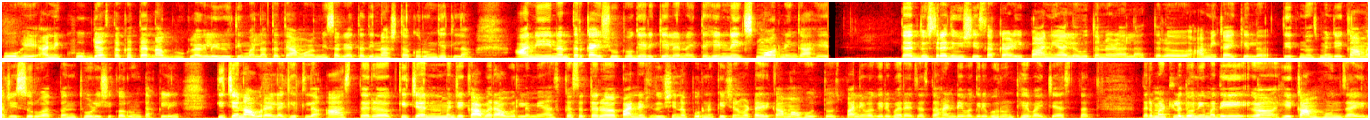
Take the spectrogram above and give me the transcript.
पोहे आणि खूप जास्त खतरनाक भूक लागलेली होती मला. तर त्यामुळे मी सगळ्यात आधी नाश्ता करून घेतला. आणि नंतर काही शूट वगैरे केलं नाही. तर हे नेक्स्ट मॉर्निंग आहे. तर दुसऱ्या दिवशी सकाळी पाणी आलं होतं नळाला तर आम्ही काय केलं तिथनंच म्हणजे कामाची सुरुवात पण थोडीशी करून टाकली. किचन आवरायला घेतलं आज तर किचन म्हणजे का बरं आवरलं मी आज? कसं तर पाण्याच्या दिवशीनं पूर्ण किचन वटारी कामा होतोच पाणी वगैरे भरायचं असतं हांडे वगैरे भरून ठेवायचे असतात. तर म्हटलं दोन्हीमध्ये हे काम होऊन जाईल.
